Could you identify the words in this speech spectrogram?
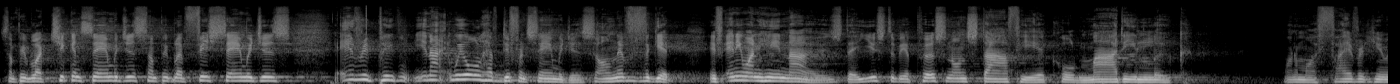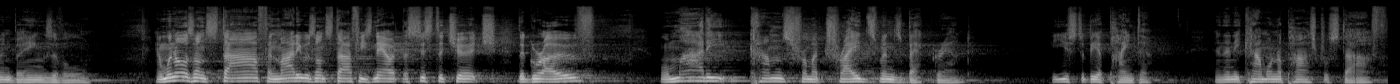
Some people like chicken sandwiches, some people have fish sandwiches. Every people, you know, we all have different sandwiches. So I'll never forget. If anyone here knows, there used to be a person on staff here called Marty Luke, one of my favourite human beings of all. And when I was on staff, and Marty was on staff, he's now at the sister church, The Grove. Well, Marty comes from a tradesman's background. He used to be a painter, and then he came on the pastoral staff.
